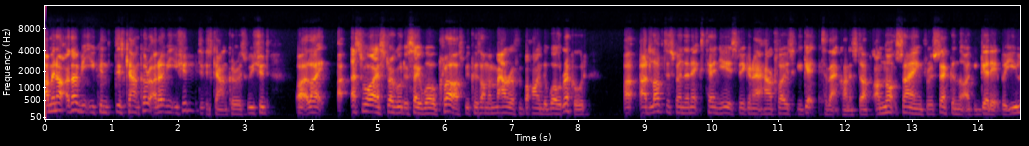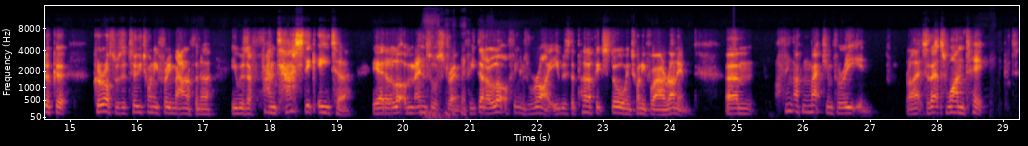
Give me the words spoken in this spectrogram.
I mean, I, don't think you can discount Kouros. I don't think you should discount Kouros. We should, like, that's why I struggle to say world class because I'm a marathon behind the world record. I'd love to spend the next 10 years figuring out how close I could get to that kind of stuff. I'm not saying for a second that I could get it, but you look at Kouros was a 223 marathoner. He was a fantastic eater. He had a lot of mental strength. he did a lot of things right. He was the perfect storm in 24 hour running. Um, I think I can match him for eating right? So that's one ticked.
